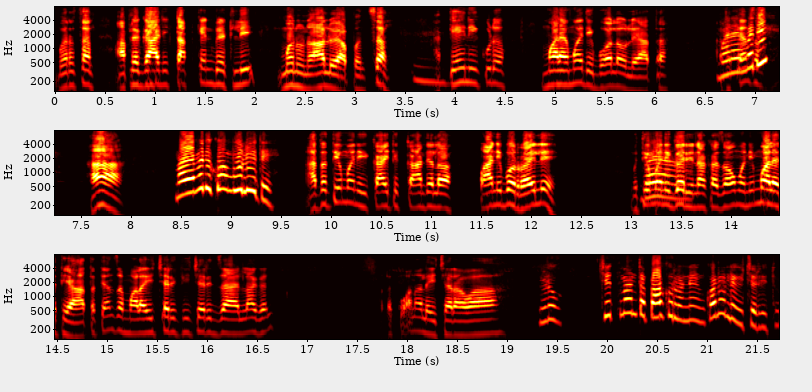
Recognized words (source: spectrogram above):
बरं चाल. आपल्या गाडी टापक्यान भेटली म्हणून आलोय आपण. चल. आ, त्यांनी कुठं मळ्यामध्ये बोलावलंय आता. आता मळ्यामध्ये? हा. मळ्यामध्ये कोण बोलू ते आता ते म्हणे काय ते कांद्याला पाणी भर राहिले. मग ते. म्हणे घरी नका जाऊ म्हणे मळ्यात या आता त्यांचा मला विचारित विचारित जायला लागल. आता कोणाला विचारावा एवढं चित म्हणता पाखरू नाही कोणाला विचारितो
